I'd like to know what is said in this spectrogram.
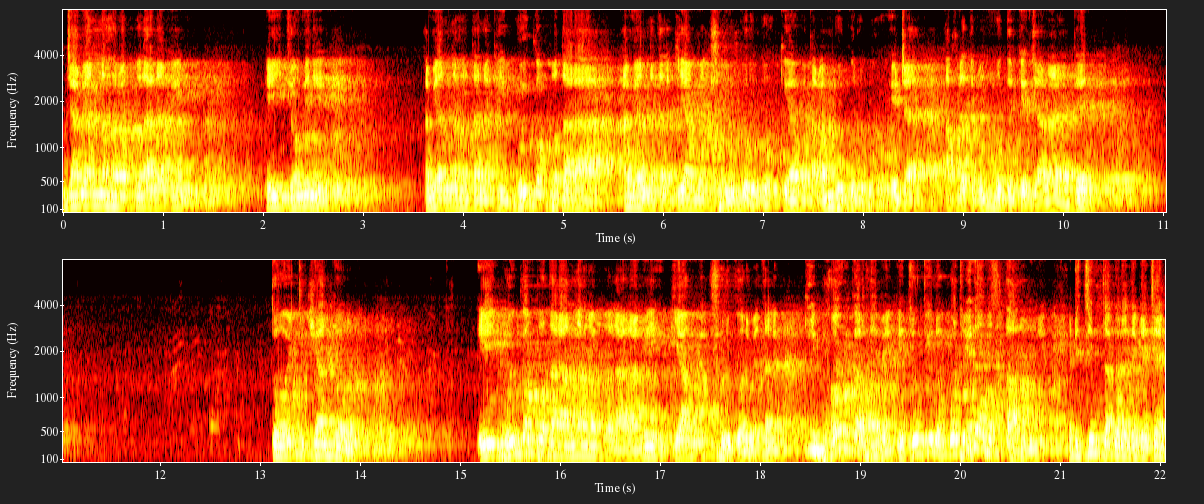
যে আমি আল্লাহ রাব্বুল আলামিন এই জমিনে আমি আল্লাহ তাআলা কি ভূমিকম্প দ্বারা আমি আল্লাহ তাআলা কিয়ামত শুরু করব, কিয়ামত আরম্ভ করব, এটা আপনাদের উম্মতদেরকে জানায় দেন। তো একটু খেয়াল করুন, এই ভূমিকম্প দ্বারা আল্লাহ রাব্বুল আলামিন কিয়ামত শুরু করবে, তাহলে কি ভয়ঙ্কর হবে, কি জটিল কঠিন অবস্থা হবে, এটি চিন্তা করে দেখেছেন?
